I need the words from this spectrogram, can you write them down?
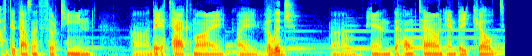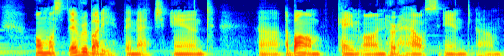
of 2013, uh, they attacked my my village um, in the hometown, and they killed almost everybody they met. And uh, a bomb came on her house, and um,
